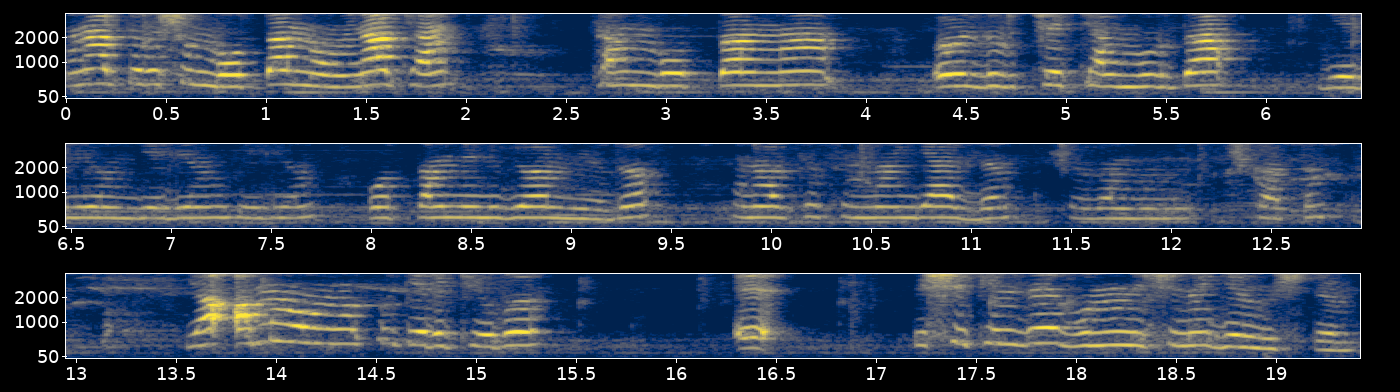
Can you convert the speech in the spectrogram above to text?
Ben arkadaşım bottanla oynarken tam bottanla öldürecekken burada geliyorum, geliyorum, geliyorum. Bottan beni görmüyordu. Ben arkasından geldim. Şuradan bunu çıkarttım. Ya ama olması gerekiyordu. E, bir şekilde bunun içine girmiştim.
